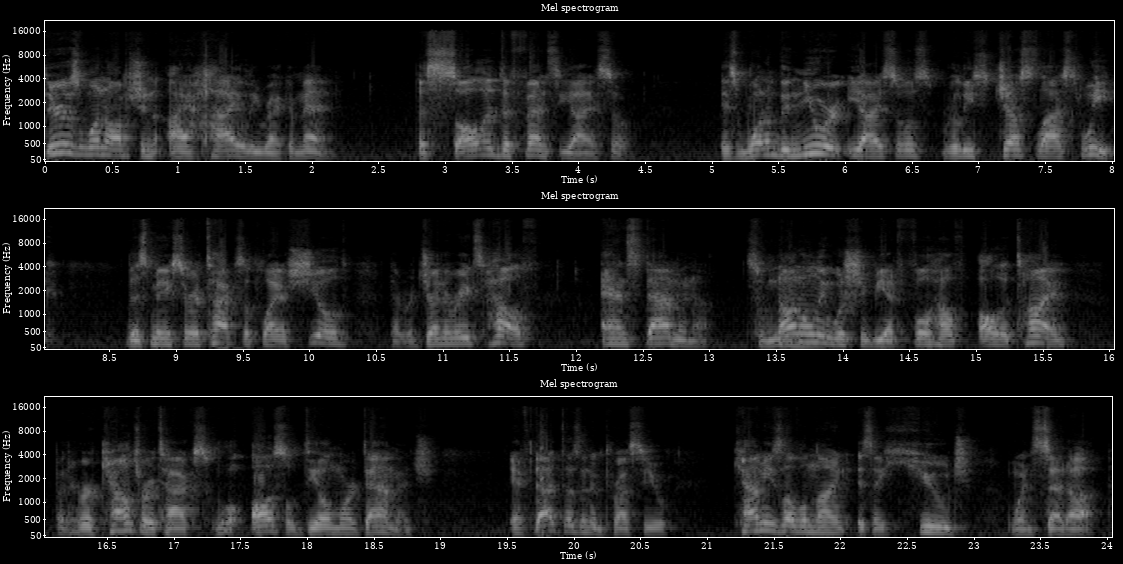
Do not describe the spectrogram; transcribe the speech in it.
there is one option I highly recommend. The Solid Defense EISO is one of the newer EISOs released just last week. This makes her attack supply a shield that regenerates health and stamina. So not hmm. only will she be at full health all the time, but her counterattacks will also deal more damage. If that doesn't impress you, Cammi's level 9 is a huge when set up.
